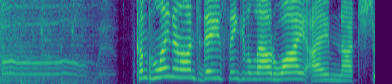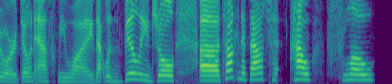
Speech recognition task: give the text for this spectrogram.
Oh, well. Complaining on today's Thinking Aloud. Why? I'm not sure. Don't ask me why. That was Billy Joel uh, talking about how slow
